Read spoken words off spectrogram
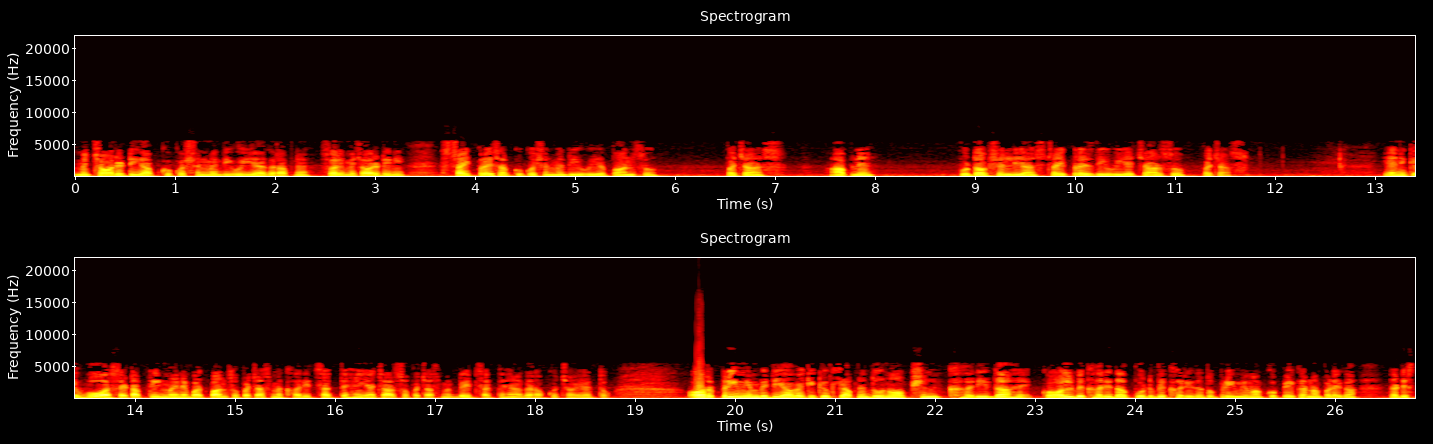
मेचोरिटी आपको क्वेश्चन में दी हुई है अगर आपने सॉरी मेचोरिटी नहीं स्ट्राइक प्राइस आपको क्वेश्चन में दी हुई है 550 आपने पुट ऑप्शन लिया स्ट्राइक प्राइस दी हुई है 450 यानी कि वो असेट आप तीन महीने बाद 550 में खरीद सकते हैं या 450 में बेच सकते हैं अगर आपको चाहिए तो. और प्रीमियम भी दिया हुआ है कि क्योंकि आपने दोनों ऑप्शन खरीदा है कॉल भी खरीदा पुट भी खरीदा तो प्रीमियम आपको पे करना पड़ेगा। That is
